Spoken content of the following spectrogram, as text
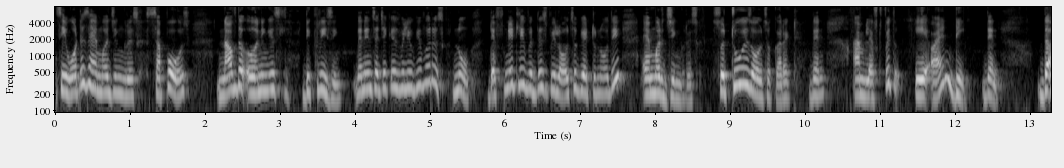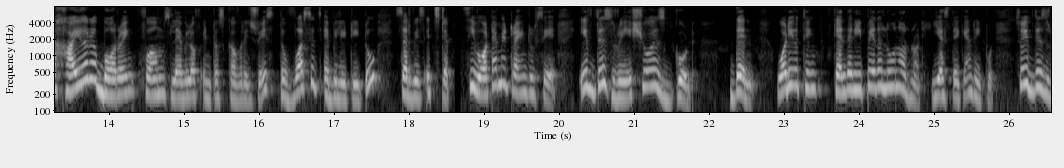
See, what is the emerging risk? Suppose now the earning is decreasing. Then in such a case, will you give a risk? No. Definitely with this, we'll also get to know the emerging risk. So 2 is also correct. Then I'm left with A and D. Then the higher a borrowing firm's level of interest coverage ratio, the worse its ability to service its debt. See, what am I trying to say? If this ratio is good, then what do you think? Can they repay the loan or not? Yes they can repay. So if this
